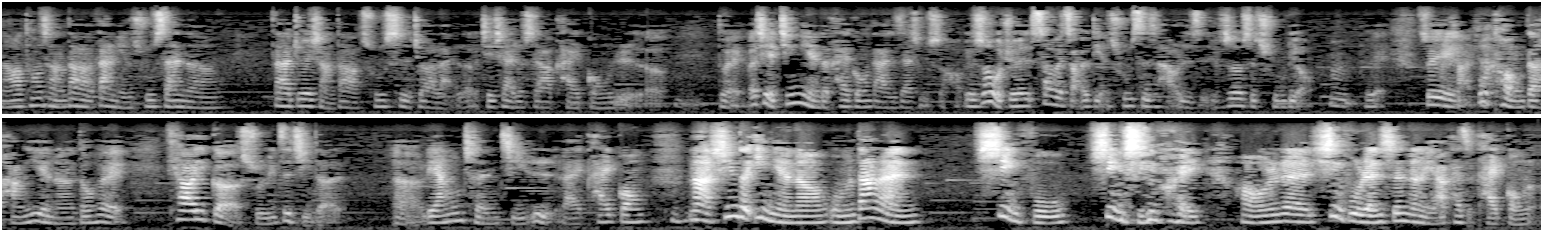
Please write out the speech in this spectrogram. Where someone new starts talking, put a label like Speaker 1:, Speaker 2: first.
Speaker 1: 然后通常到了大年初三呢，大家就会想到初四就要来了，接下来就是要开工日了。对，而且今年的开工大概是在什么时候？有时候我觉得稍微早一点，初四是好日子；有时候是初六，嗯，对。所以不同的行业呢，都会挑一个属于自己的呃良辰吉日来开工。嗯、那新的一年呢，我们当然幸福性行为，好，我们的幸福人生呢，也要开始开工了。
